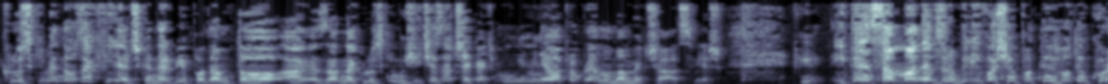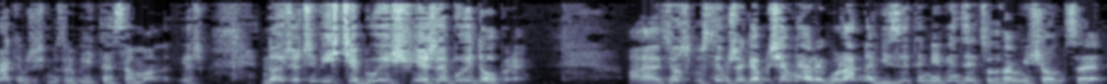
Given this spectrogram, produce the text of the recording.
kluski będą za chwileczkę. Najpierw podam to, a na kluski musicie zaczekać. Mówimy, nie ma problemu, mamy czas, wiesz. I, I, ten sam manewr zrobili właśnie pod tym złotym kurakiem, żeśmy zrobili ten sam manewr, wiesz. No i rzeczywiście, były świeże, były dobre. A w związku z tym, że Gabrysia miała regularne wizyty mniej więcej co dwa miesiące,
